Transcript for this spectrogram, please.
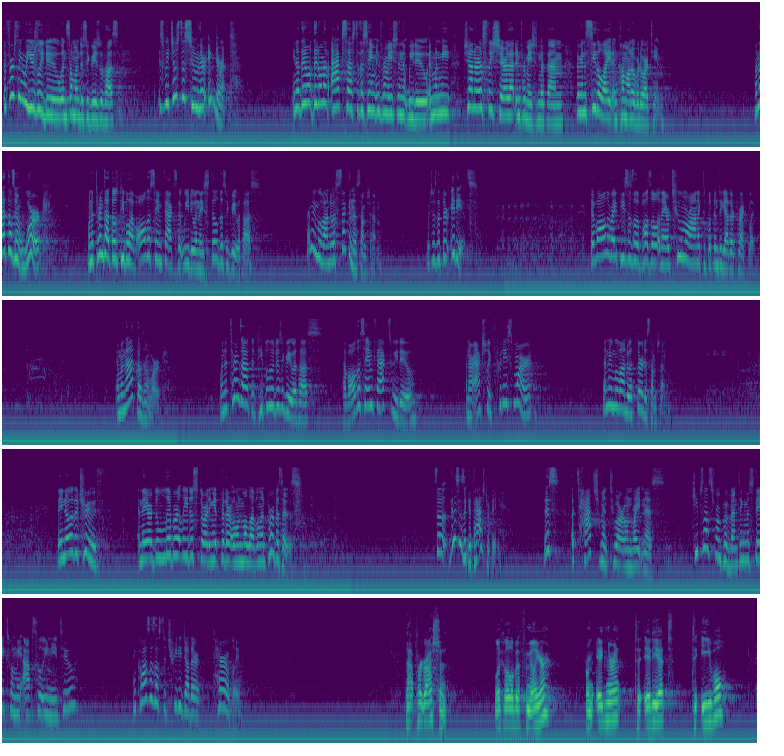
The first thing we usually do when someone disagrees with us is we just assume they're ignorant. You know, they don't, they don't have access to the same information that we do, and when we generously share that information with them, they're going to see the light and come on over to our team. When that doesn't work, when it turns out those people have all the same facts that we do and they still disagree with us, then we move on to a second assumption, which is that they're idiots. They have all the right pieces of the puzzle and they are too moronic to put them together correctly. And when that doesn't work, when it turns out that people who disagree with us have all the same facts we do and are actually pretty smart, then we move on to a third assumption. They know the truth, and they are deliberately distorting it for their own malevolent purposes. So, this is a catastrophe. This attachment to our own rightness keeps us from preventing mistakes when we absolutely need to and causes us to treat each other terribly. That progression look a little bit familiar? from ignorant to idiot to evil.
